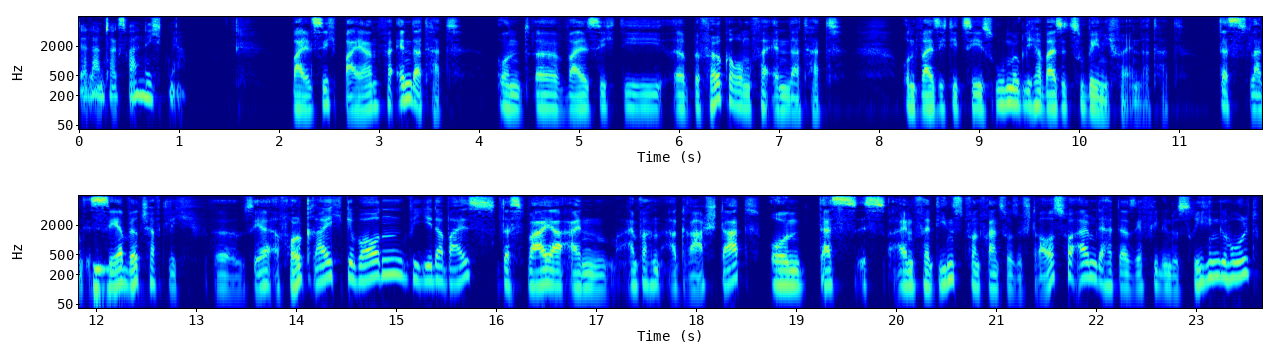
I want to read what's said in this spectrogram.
der Landtagswahl, nicht mehr? Weil sich Bayern verändert hat und äh, weil sich die äh, Bevölkerung verändert hat und weil sich die CSU möglicherweise zu wenig verändert hat. Das Land ist sehr wirtschaftlich äh, sehr erfolgreich geworden, wie jeder weiß. Das war ja ein einfach ein Agrarstaat und das ist ein Verdienst von Franz Josef Strauß vor allem. Der hat da sehr viel Industrie hingeholt.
